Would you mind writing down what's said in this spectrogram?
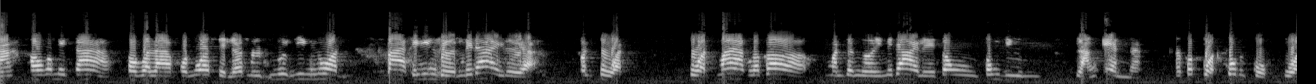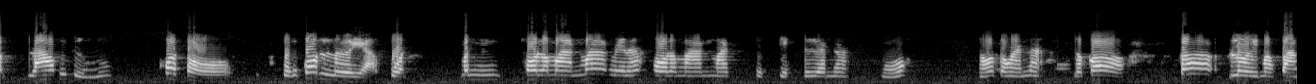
นะเขาก็ไม่กล้า พอเวลาพอนวดเสร็จแล้วมันยิ่งนวดป้าก็ยิ่งเดินไม่ได้เลยอะ มันปวดปวดมากแล้วก็มันจะเงยไม่ได้เลยต้องต้องยืนหลังแอนน่ะ แล้วก็ปวดก้นกบปวดล้าวไปถึงข้อต่อตรงก้นเลยอะ ปวดมันทรมานมากเลยนะทรมานมาสิบเจ็ดเดือนนะโหเนาะตรงนั้นน่ะ แล้วก็ก็เลยมาฟัง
